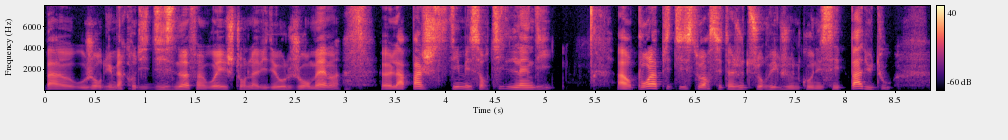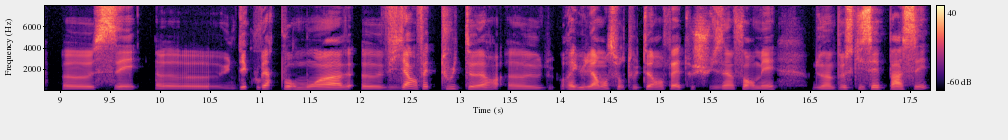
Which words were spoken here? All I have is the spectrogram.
bah, aujourd'hui, mercredi 19. hein, vous voyez, je tourne la vidéo le jour même. La page Steam est sortie lundi. Alors pour la petite histoire, c'est un jeu de survie que je ne connaissais pas du tout. C'est une découverte pour moi via en fait Twitter. Régulièrement sur Twitter, en fait, je suis informé de un peu ce qui s'est passé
